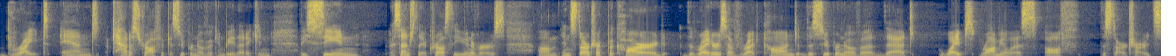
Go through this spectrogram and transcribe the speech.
bright and catastrophic a supernova can be, that it can be seen essentially across the universe. Um, in Star Trek Picard, the writers have retconned the supernova that wipes Romulus off the star charts.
